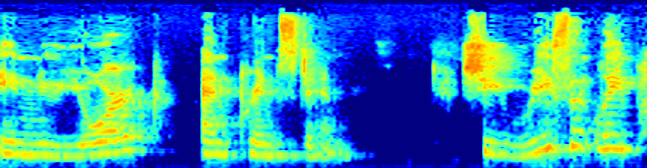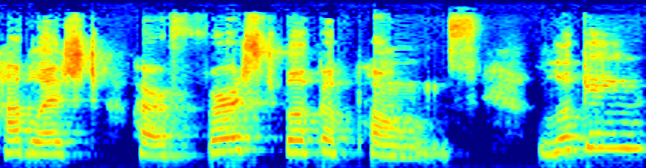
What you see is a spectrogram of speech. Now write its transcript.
in New York and Princeton. She recently published her first book of poems, Looking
